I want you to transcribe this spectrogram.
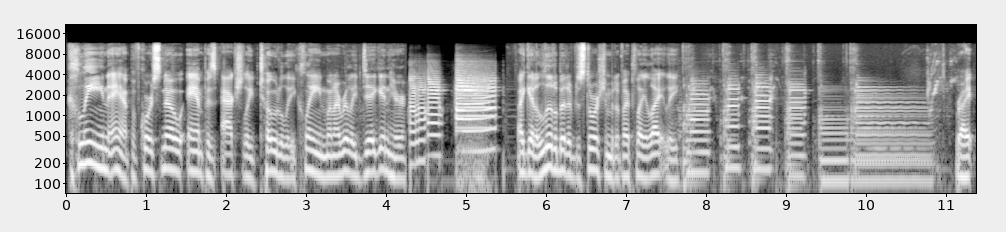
clean amp. Of course, no amp is actually totally clean. When I really dig in here, I get a little bit of distortion, but if I play lightly, right?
